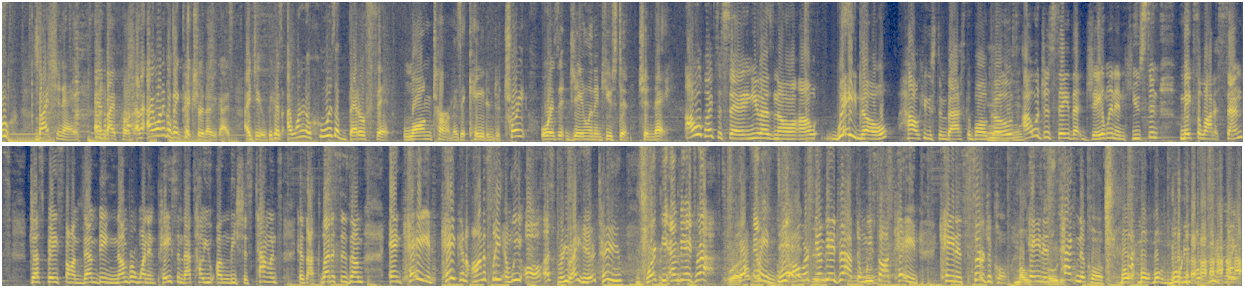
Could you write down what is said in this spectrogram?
Ooh, by Chiney and by Perk. And I, I want to go big picture though, you guys. I do because I want to know who is a better fit long term. Is it Cade in Detroit or is it Jalen in Houston? Chiney. I would like to say, and you guys know, uh, we know how Houston basketball goes. I would just say that Jalen and Houston makes a lot of sense just based on them being number one in pace, and that's how you unleash his talents, his athleticism. And Cade, Cade can honestly, and we all, us three right here, team, work the NBA draft. Right. Yes, And we did. We all work the NBA draft, and we saw Cade. Cade is surgical. Mo- Cade is Modi. technical. Mo, mo, mo, Modi, mo, Modi, Modi.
